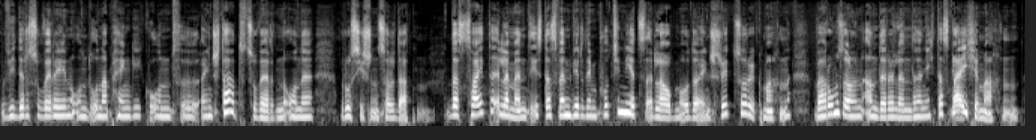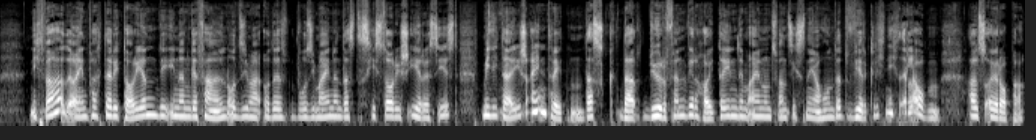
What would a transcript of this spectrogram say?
wieder souverän und unabhängig und äh, ein Staat zu werden ohne russischen Soldaten. Das zweite Element ist, dass wenn wir dem Putin jetzt erlauben oder einen Schritt zurück machen, warum sollen andere Länder nicht das Gleiche machen? Nicht wahr? Einfach Territorien, die ihnen gefallen oder, sie, oder wo sie meinen, dass das historisch ihres ist, militärisch eintreten. Das da dürfen wir heute in dem 21. Jahrhundert wirklich nicht erlauben als Europa.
